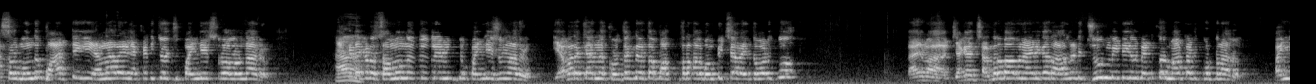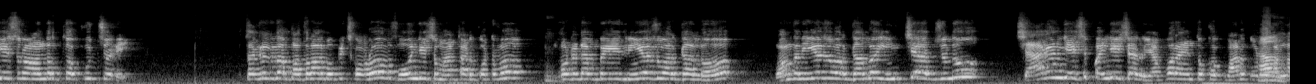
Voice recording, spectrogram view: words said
అసలు ముందు పార్టీకి ఎన్ఆర్ఐలు ఎక్కడి నుంచి వచ్చి పనిచేసిన వాళ్ళు ఉన్నారు? ఎక్కడెక్కడ సంబంధం లేని పనిచేసి ఉన్నారు? ఎవరికైనా కృతజ్ఞత పత్రాలు పంపించారు ఇంతవరకు? ఆయన జగన్ చంద్రబాబు నాయుడు గారు ఆల్రెడీ జూమ్ మీటింగ్లు పెట్టుకొని మాట్లాడుకుంటున్నారు. పనిచేసిన వాళ్ళందరితో కూర్చొని. కృతజ్ఞత పత్రాలు పంపించుకోవడం ఫోన్ చేసి మాట్లాడుకోవటము నూట డెబ్బై ఐదు నియోజకవర్గాల్లో వంద నియోజకవర్గాల్లో ఇన్ఛార్జులు త్యాగం చేసి పనిచేశారు ఎవరు ఆయనతో ఒక మాట కూడా వల్ల.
